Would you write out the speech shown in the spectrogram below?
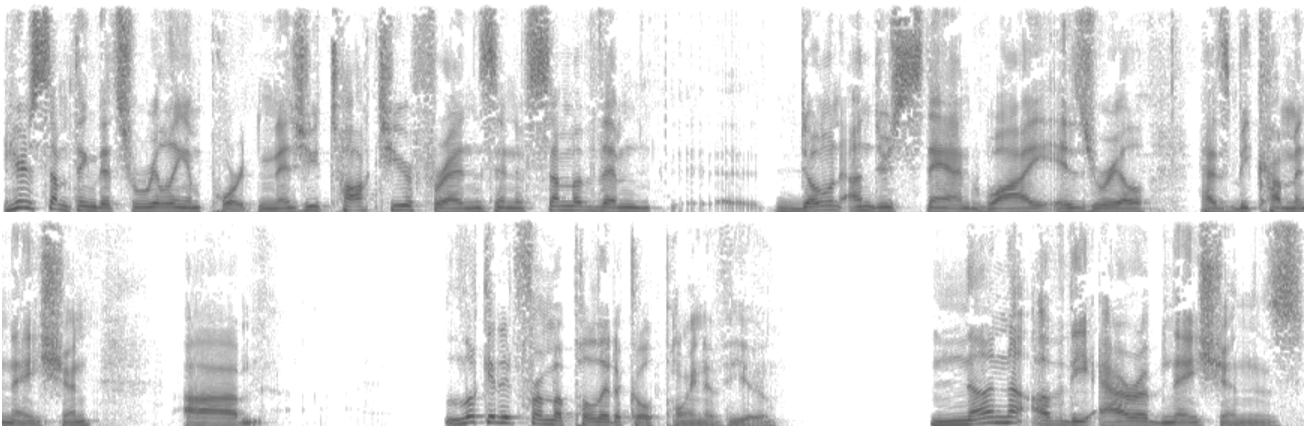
here's something that's really important as you talk to your friends, and if some of them uh, don't understand why Israel has become a nation, um, look at it from a political point of view. None of the Arab nations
